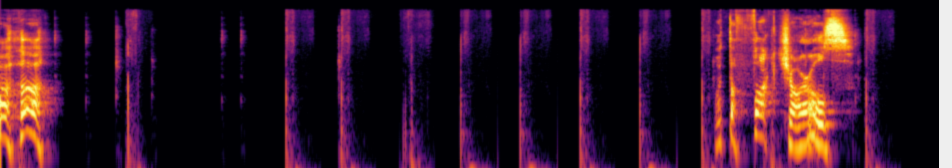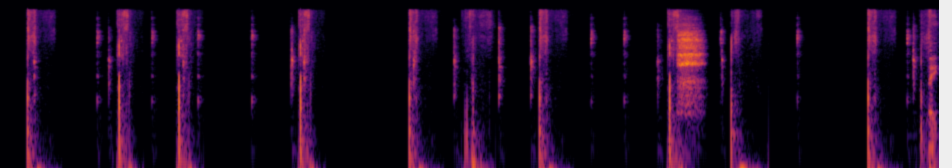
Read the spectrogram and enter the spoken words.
Uh-huh! What the fuck, Charles? Wait.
